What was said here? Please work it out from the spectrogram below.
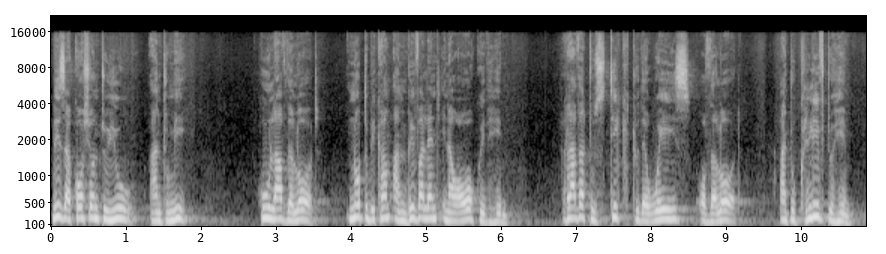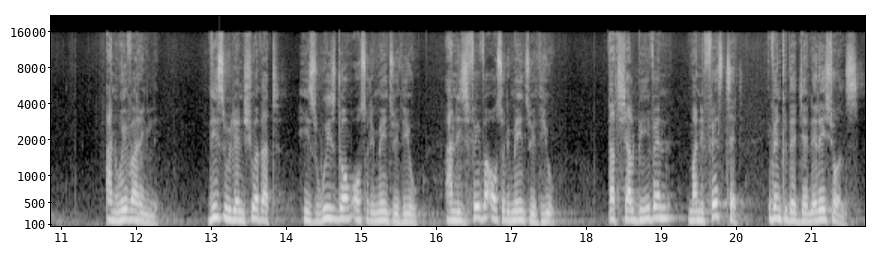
This is a caution to you and to me who love the Lord, not to become ambivalent in our walk with Him, rather to stick to the ways of the Lord and to cleave to Him unwaveringly. This will ensure that His wisdom also remains with you and His favor also remains with you. That shall be even manifested even to the generations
